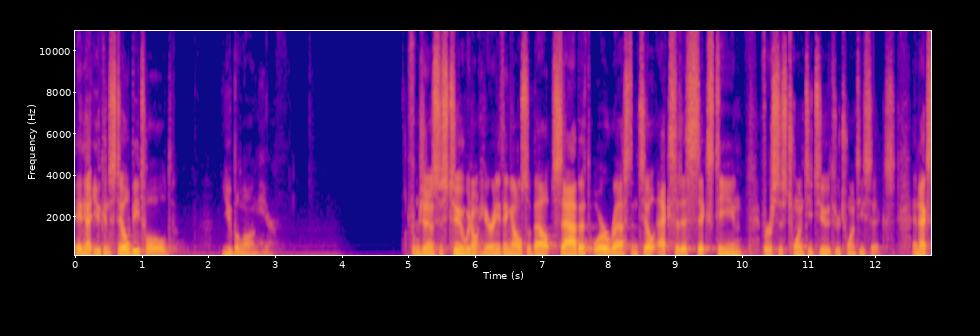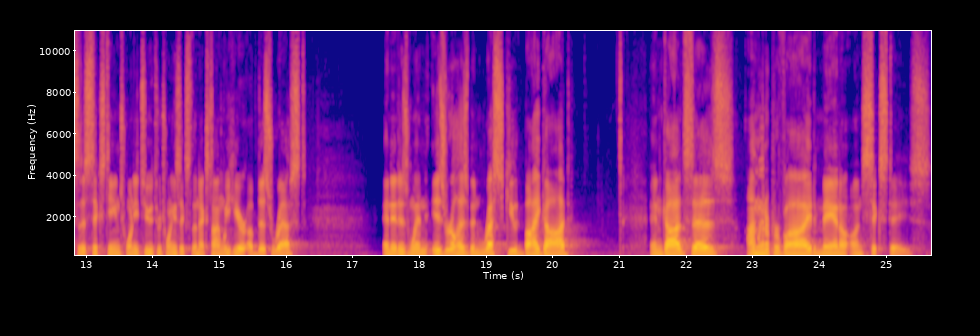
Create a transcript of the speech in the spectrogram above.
and yet you can still be told you belong here. From Genesis 2, we don't hear anything else about Sabbath or rest until Exodus 16, verses 22 through 26. In Exodus 16, 22 through 26, the next time we hear of this rest, and it is when Israel has been rescued by God, and God says, I'm going to provide manna on six days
